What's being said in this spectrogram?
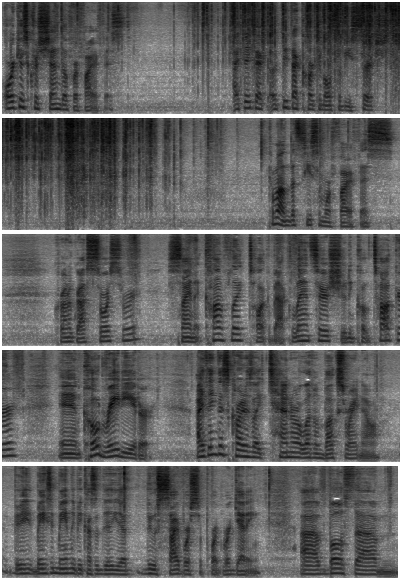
Orcust Crescendo for Fire Fist. I think that I think that card can also be searched. Come on, let's see some more Fire Fists. Chronograph Sorcerer, Silent Conflict, Talkback Lancer, Shooting Code Talker, and Code Radiator. I think this card is like 10 or 11 bucks right now, mainly because of the uh, new cyber support we're getting. Uh, both um,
